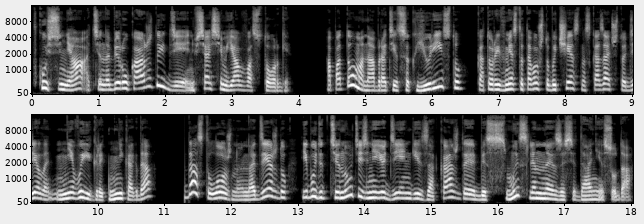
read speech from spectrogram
«Вкуснятина, беру каждый день, вся семья в восторге». А потом она обратится к юристу, который вместо того, чтобы честно сказать, что дело не выиграть никогда, даст ложную надежду и будет тянуть из нее деньги за каждое бессмысленное заседание суда.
